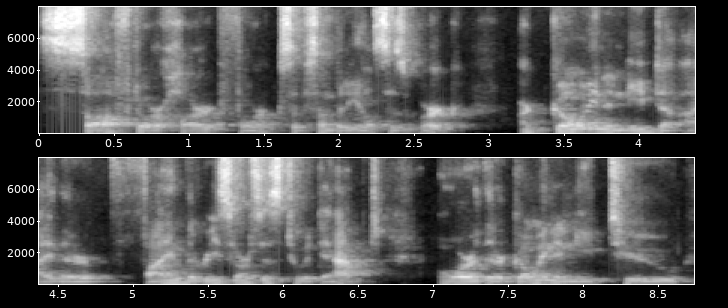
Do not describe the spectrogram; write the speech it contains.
soft or hard forks of somebody else's work are going to need to either find the resources to adapt or they're going to need to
